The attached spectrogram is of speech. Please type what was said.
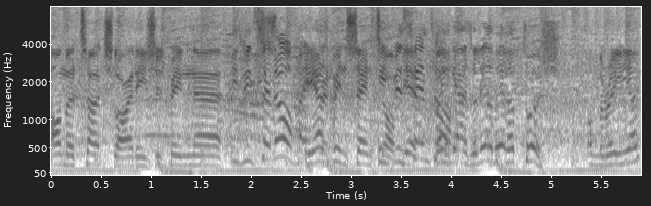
on the touchline. He's just been. Uh, He's been sent off. He has been sent He's off. been yeah. sent off. Has a little bit of a push on Mourinho.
